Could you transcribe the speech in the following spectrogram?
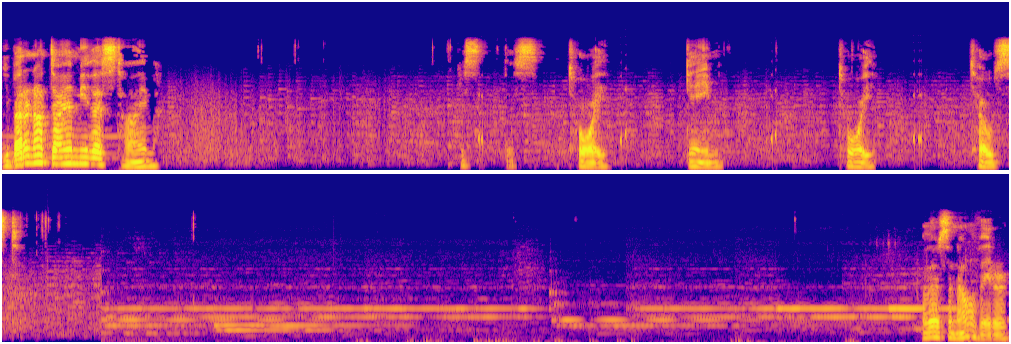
You better not die on me this time. Just this toy. Game. Toy. Toast. Oh, there's an elevator.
